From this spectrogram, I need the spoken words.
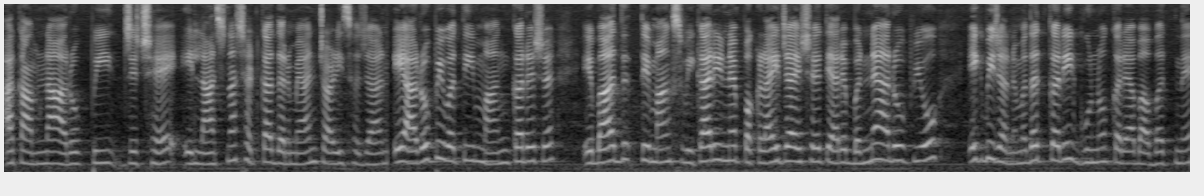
આ કામના આરોપી જે છે એ લાંચના છટકા દરમિયાન ચાળીસ હજાર એ આરોપી વતી માંગ કરે છે. એ બાદ તે માંગ સ્વીકારીને પકડાઈ જાય છે. ત્યારે બંને આરોપીઓ એકબીજાને મદદ કરી ગુનો કર્યા બાબતને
